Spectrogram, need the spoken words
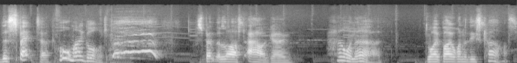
The Spectre, oh my God. Spent the last hour going, how on earth do I buy one of these cars?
